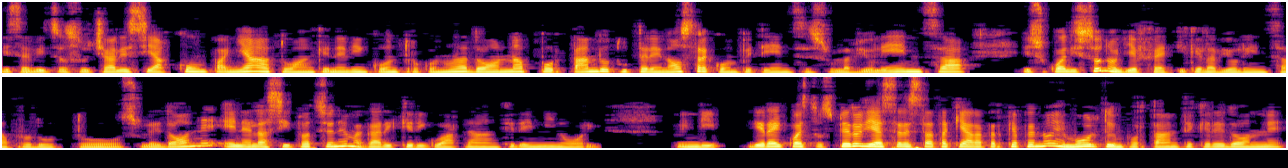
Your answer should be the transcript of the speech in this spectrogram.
il servizio sociale sia accompagnato anche nell'incontro con una donna, portando tutte le nostre competenze sulla violenza e su quali sono gli effetti che la violenza ha prodotto sulle donne e nella situazione magari che riguarda anche dei minori. Quindi direi questo, spero di essere stata chiara perché per noi è molto importante che le donne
